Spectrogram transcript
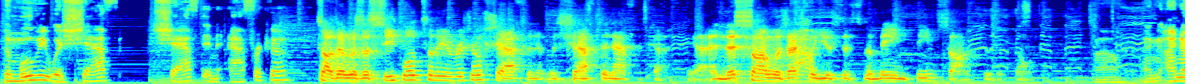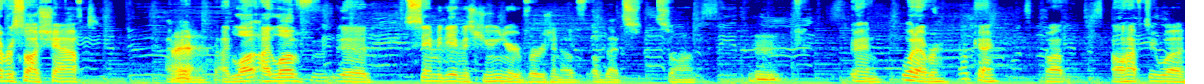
The movie was Shaft Shaft in Africa. So there was a sequel to the original Shaft, and it was Shaft in Africa. Yeah, and this song was actually wow. used as the main theme song for the film. Wow, and I never saw Shaft. I mean, I, I love I love the Sammy Davis Jr. version of of that song. Mm. And whatever. Okay. Well, I'll have to uh,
